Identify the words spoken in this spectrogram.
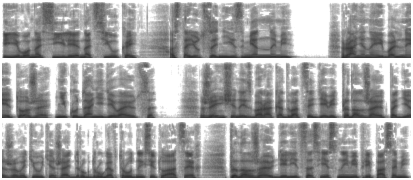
и его насилие над Силкой остаются неизменными. Раненые и больные тоже никуда не деваются. Женщины из барака 29 продолжают поддерживать и утешать друг друга в трудных ситуациях, продолжают делиться съестными припасами.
